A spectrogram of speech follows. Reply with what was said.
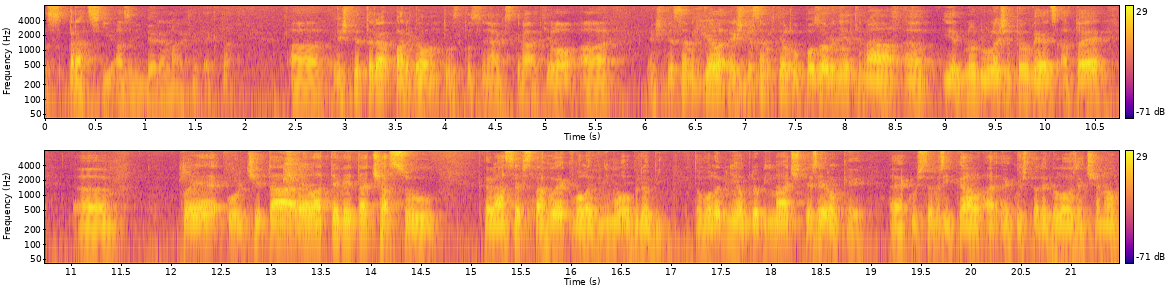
s prací a s výběrem architekta. A ještě teda, pardon, to, to se nějak zkrátilo, ale ještě jsem chtěl, ještě jsem chtěl upozornit na eh, jednu důležitou věc a to je, eh, to je určitá relativita času, která se vztahuje k volebnímu období. To volební období má čtyři roky. A jak už jsem říkal a jak už tady bylo řečeno,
